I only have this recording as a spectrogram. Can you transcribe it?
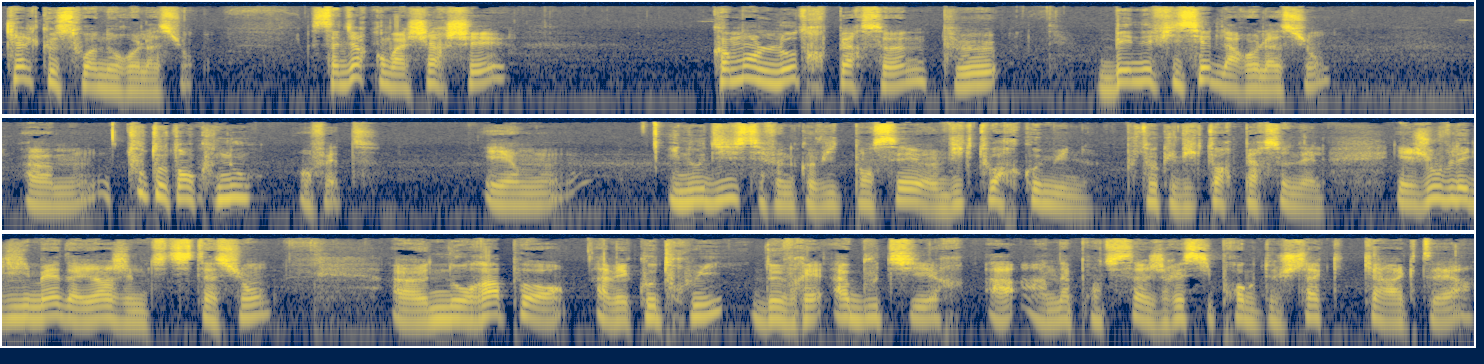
quelles que soient nos relations. C'est-à-dire qu'on va chercher comment l'autre personne peut bénéficier de la relation euh, tout autant que nous, en fait. Et il nous dit, Stephen Covey, de penser victoire commune plutôt que victoire personnelle. Et j'ouvre les guillemets, d'ailleurs, j'ai une petite citation. Euh, nos rapports avec autrui devraient aboutir à un apprentissage réciproque de chaque caractère,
